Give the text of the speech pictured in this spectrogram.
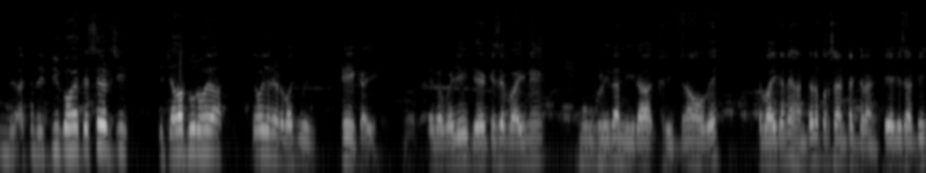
ਇੱਥੇ ਨਜ਼ਦੀਕ ਹੋਇਆ ਤੇ ਇਸੇ ਰੇਟ ਸੀ ਜੇ ਜ਼ਿਆਦਾ ਦੂਰ ਹੋਇਆ ਤੇ ਉਹ ਜਿਹਾ ਰੇਟ ਵੱਧ ਜਾਊਗਾ ਜੀ। ਠੀਕ ਆ ਜੀ। ਚਲੋ ਬਾਈ ਜੀ ਜੇ ਕਿਸੇ ਬਾਈ ਨੇ ਮੂੰਗਫਲੀ ਦਾ ਨੀਰਾ ਖਰੀਦਣਾ ਹੋਵੇ ਤੇ ਬਾਈ ਕਹਿੰਦੇ 100% ਗਾਰੰਟੀ ਹੈ ਕਿ ਸਾਡੀ।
